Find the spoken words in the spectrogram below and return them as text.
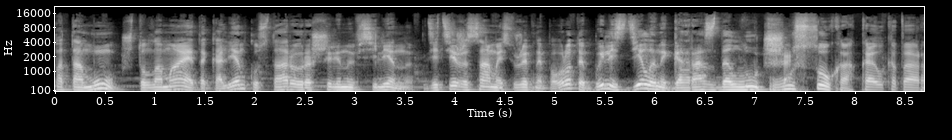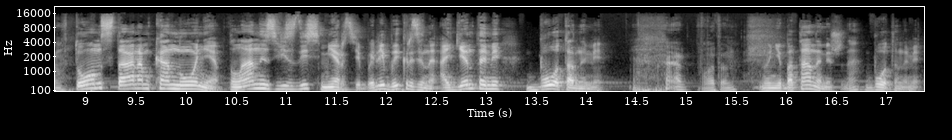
Потому что ломает о коленку старую расширенную вселенную, где те же самые сюжетные повороты были сделаны гораздо лучше. У, сука, Кайл Катарн. В том старом каноне планы Звезды Смерти были выкрадены агентами-ботанами. Вот он. Ну не ботанами же, да? Ботанами.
